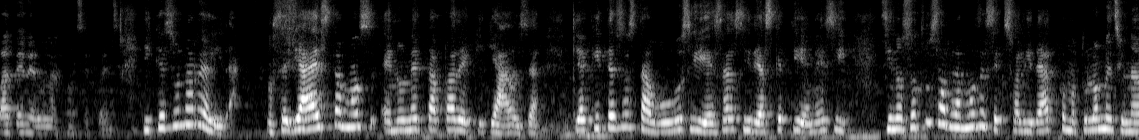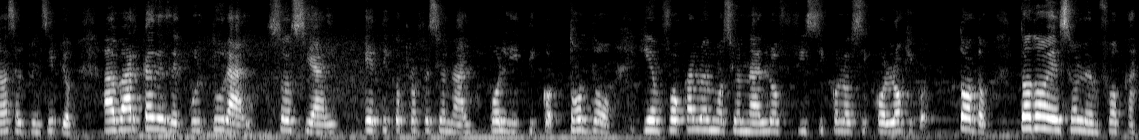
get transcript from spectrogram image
va a tener una consecuencia. Y que es una realidad. O sea, ya estamos en una etapa de que ya, o sea, ya quita esos tabús y esas ideas que tienes. Y si nosotros hablamos de sexualidad, como tú lo mencionabas al principio, abarca desde cultural, social, ético, profesional, político, todo. Y enfoca lo emocional, lo físico, lo psicológico, todo. Todo eso lo enfoca.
